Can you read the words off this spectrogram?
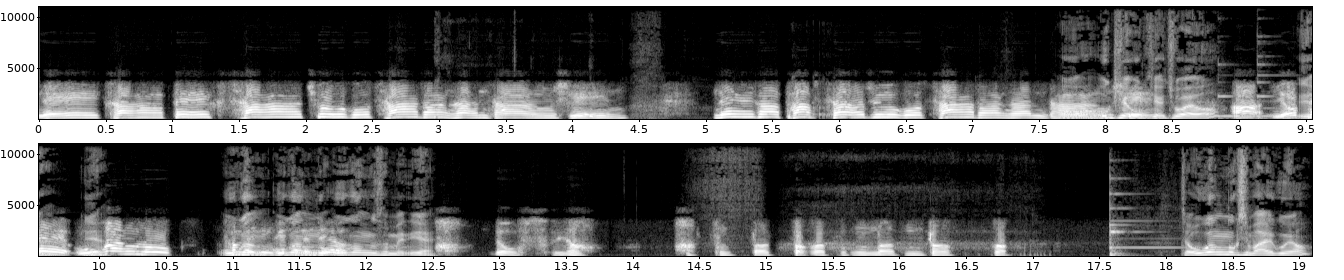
내가 백 사주고 사랑한 당신. 내가 밥 사주고 사랑한 어, 당신. 오케이, 오케이. 좋아요. 아, 옆에 예, 예. 오광록 오강, 선배님 오강, 계시는데요. 오강 선배, 예. 명수야. 떠 떠난다. 자, 오광록 씨 말고요.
